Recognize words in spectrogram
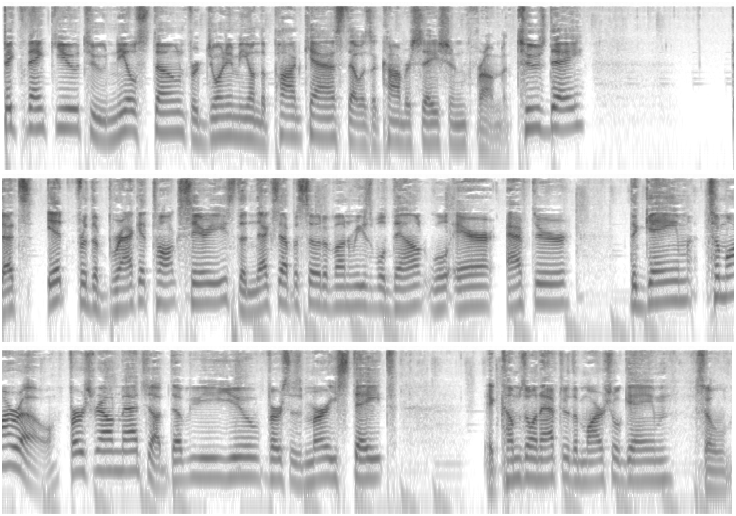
Big thank you to Neal Stone for joining me on the podcast. That was a conversation from Tuesday. That's it for the Bracket Talk series. The next episode of Unreasonable Doubt will air after the game tomorrow. First round matchup, WVU versus Murray State. It comes on after the Marshall game, so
